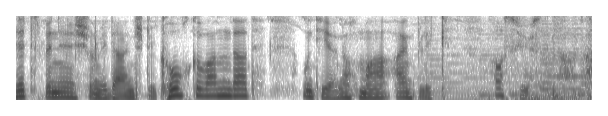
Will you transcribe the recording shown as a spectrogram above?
Jetzt bin ich schon wieder ein Stück hochgewandert und hier nochmal ein Blick aus Fürstenlager.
